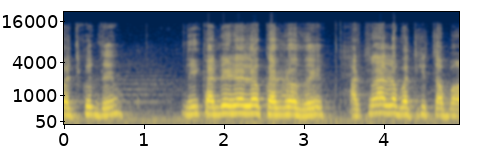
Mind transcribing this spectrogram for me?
బతికుంది. నీ కన్నీళ్ళలో కన్ను ఉంది. అక్షరాల్లో బతికించమ్మా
